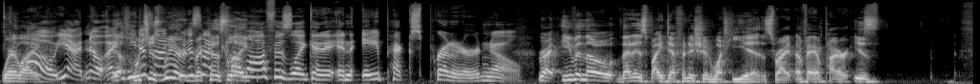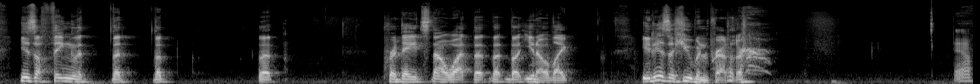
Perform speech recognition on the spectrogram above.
Where like Oh yeah, no, he which is not, weird he does because, not come like- off as like a, an apex predator. No, Right, even though that is by definition what he is, right? A vampire is is a thing that that that that predates no what that that, that you know like it is a human predator. yeah,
